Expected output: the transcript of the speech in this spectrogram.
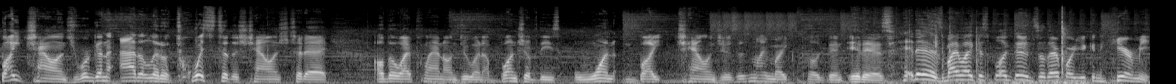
bite challenge. We're gonna add a little twist to this challenge today. Although I plan on doing a bunch of these one bite challenges. Is my mic plugged in? It is. It is. My mic is plugged in, so therefore you can hear me.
